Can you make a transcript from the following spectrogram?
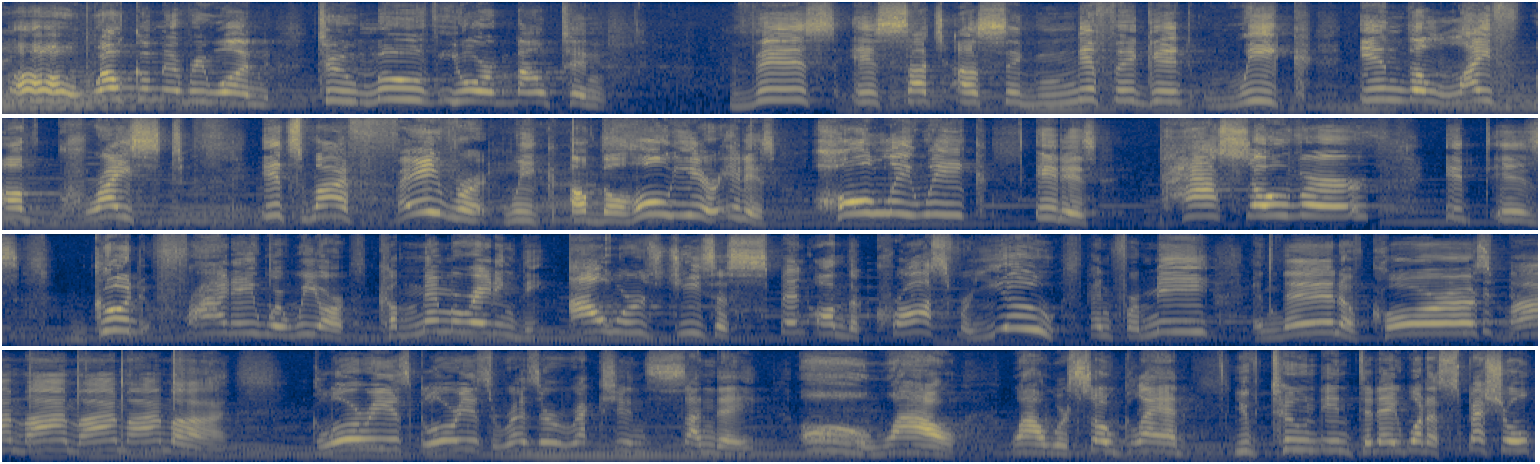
Oh, welcome everyone to Move Your Mountain. This is such a significant week in the life of Christ. It's my favorite week of the whole year. It is Holy Week, it is Passover, it is Good Friday, where we are commemorating the hours Jesus spent on the cross for you and for me. And then, of course, my, my, my, my, my, glorious, glorious Resurrection Sunday. Oh, wow. Wow, we're so glad you've tuned in today. What a special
